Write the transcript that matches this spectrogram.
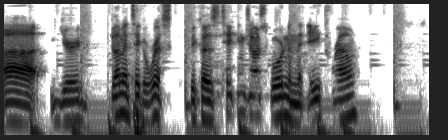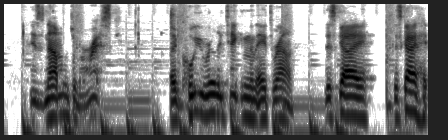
uh, you're gonna take a risk because taking Josh Gordon in the eighth round is not much of a risk. Like, who you really taking in the eighth round? This guy, this guy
